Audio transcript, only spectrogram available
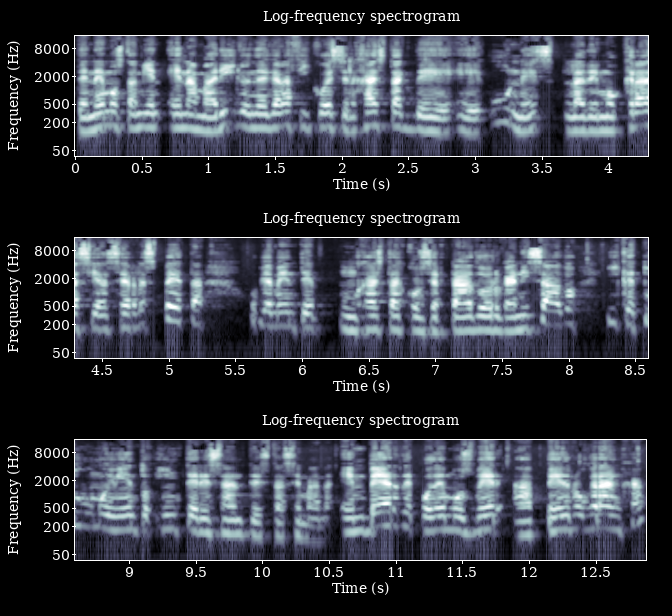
Tenemos también en amarillo en el gráfico es el hashtag de eh, UNES, la democracia se respeta, obviamente un hashtag concertado, organizado y que tuvo un movimiento interesante esta semana. En verde podemos ver a Pedro Granja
